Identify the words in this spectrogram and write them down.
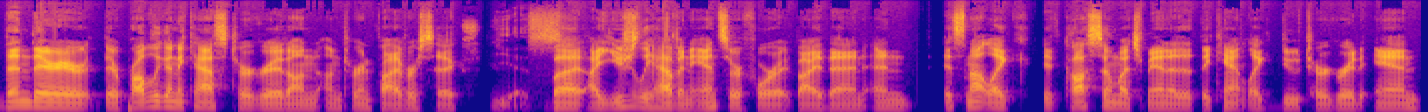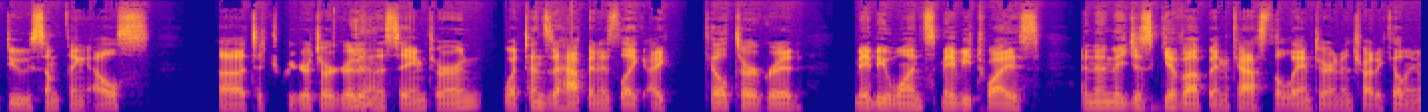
then they're they're probably going to cast Tergrid on on turn five or six. Yes, but I usually have an answer for it by then, and it's not like it costs so much mana that they can't like do Tergrid and do something else uh, to trigger Tergrid yeah. in the same turn, what tends to happen is like I kill Tergrid maybe once, maybe twice, and then they just give up and cast the lantern and try to kill me.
